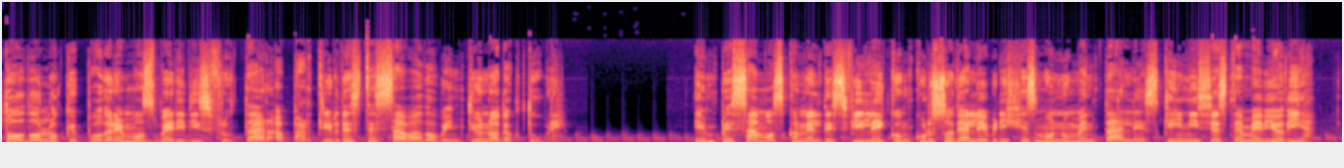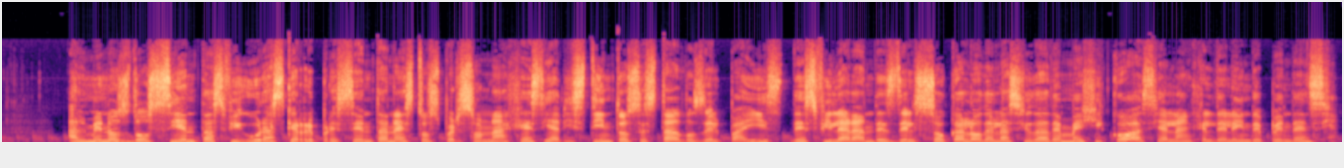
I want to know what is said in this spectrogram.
todo lo que podremos ver y disfrutar a partir de este sábado 21 de octubre. Empezamos con el desfile y concurso de alebrijes monumentales que inicia este mediodía. Al menos 200 figuras que representan a estos personajes y a distintos estados del país desfilarán desde el Zócalo de la Ciudad de México hacia el Ángel de la Independencia.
